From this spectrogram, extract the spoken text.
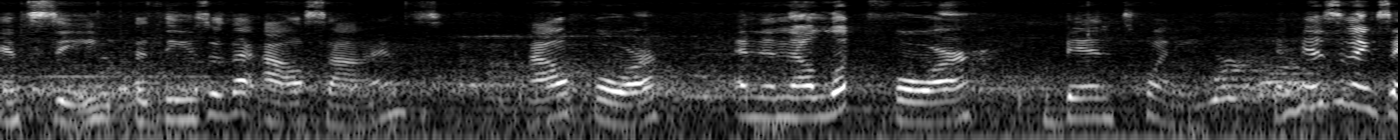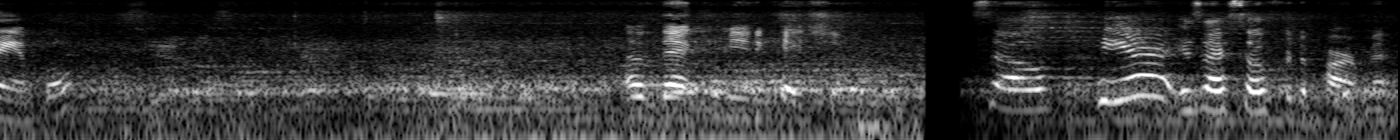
and see that these are the aisle signs, aisle 4, and then they'll look for bin 20. And here's an example of that communication. So here is our sofa department.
